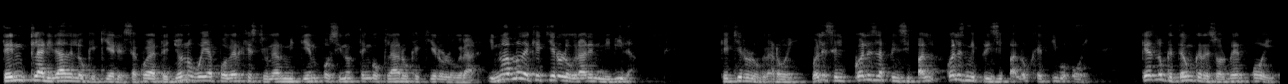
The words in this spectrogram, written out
ten claridad de lo que quieres. Acuérdate, yo no voy a poder gestionar mi tiempo si no tengo claro qué quiero lograr. Y no hablo de qué quiero lograr en mi vida ¿Qué quiero lograr hoy? ¿Cuál es, el, cuál es, la principal, cuál es mi principal objetivo hoy? ¿Qué es lo que tengo que resolver hoy?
